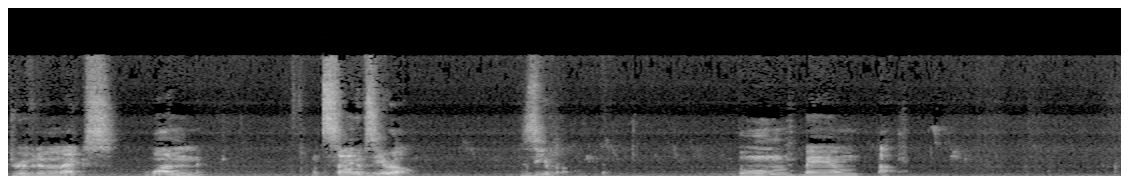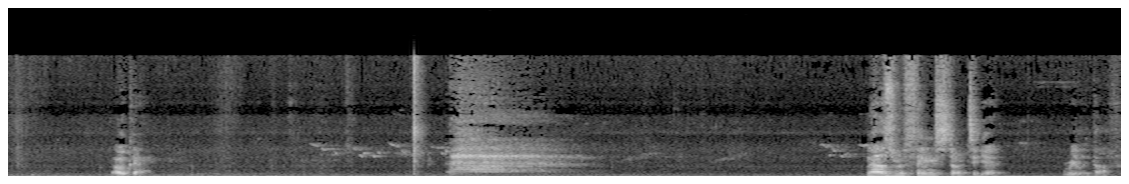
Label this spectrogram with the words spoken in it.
Derivative of x, 1. What's sine of 0? 0. Boom, bam, bop. Okay. Now's where things start to get really tough.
